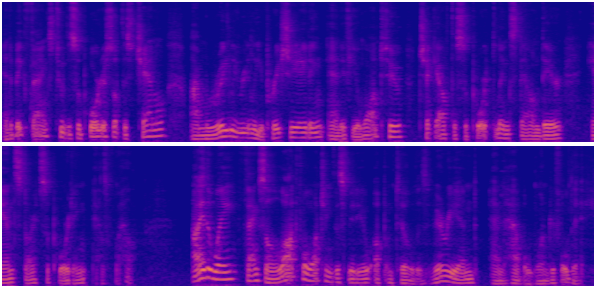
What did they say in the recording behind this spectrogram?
And a big thanks to the supporters of this channel. I'm really, really appreciating. And if you want to, check out the support links down there and start supporting as well. Either way, thanks a lot for watching this video up until this very end, and have a wonderful day.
